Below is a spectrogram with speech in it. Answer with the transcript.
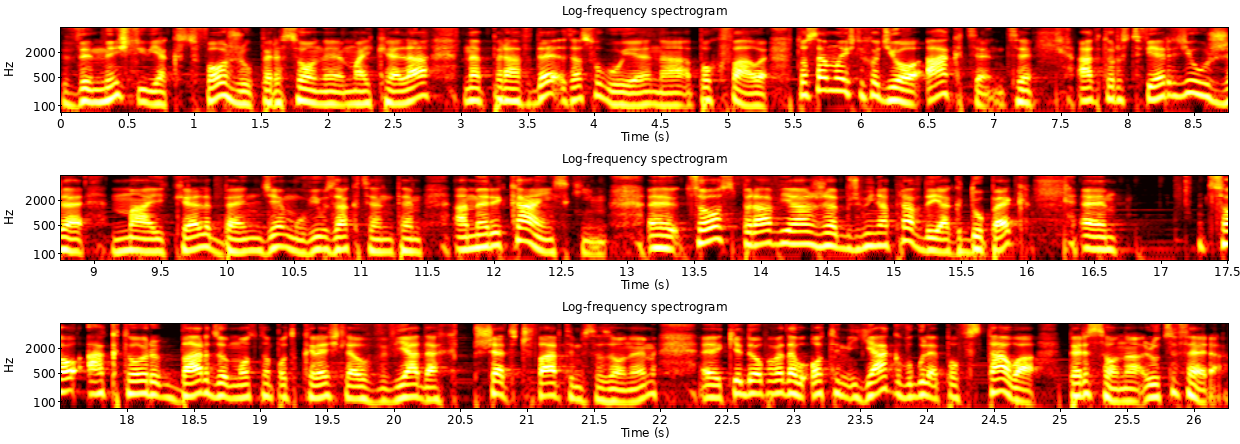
wymyślił, jak stworzył personę Michaela, naprawdę zasługuje na pochwałę. To samo jeśli chodzi o akcent. Aktor stwierdził, że Michael będzie mówił z akcentem amerykańskim, e, co sprawia, że brzmi naprawdę jak dupek. E, co aktor bardzo mocno podkreślał w wywiadach przed czwartym sezonem, e, kiedy opowiadał o tym, jak w ogóle powstała persona Lucyfera.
